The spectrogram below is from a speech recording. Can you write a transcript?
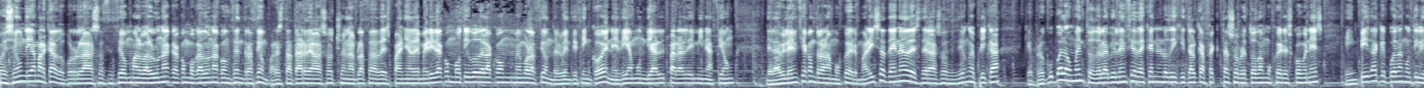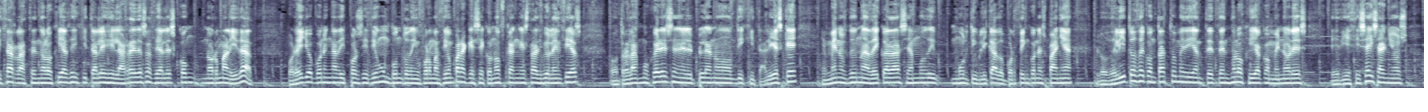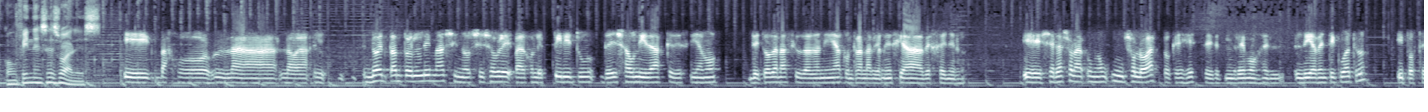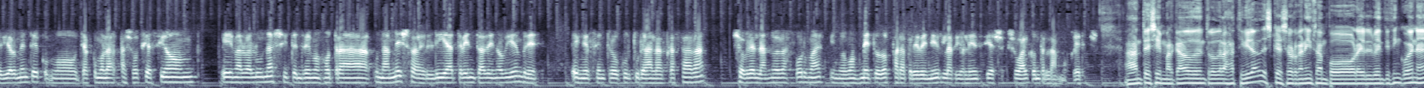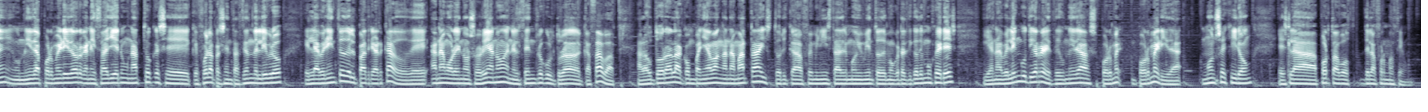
Pues es un día marcado por la Asociación Malvaluna que ha convocado una concentración para esta tarde a las 8 en la Plaza de España de Mérida con motivo de la conmemoración del 25N, Día Mundial para la Eliminación de la Violencia contra la Mujer. Marisa Tena desde la asociación explica que preocupa el aumento de la violencia de género digital que afecta sobre todo a mujeres jóvenes e impida que puedan utilizar las tecnologías digitales y las redes sociales con normalidad. Por ello ponen a disposición un punto de información para que se conozcan estas violencias contra las mujeres en el plano digital. Y es que en menos de una década se han multiplicado por cinco en España los delitos de contacto mediante tecnología con menores de 16 años con fines sexuales y bajo la, no tanto el lema, sino sí sobre bajo el espíritu de esa unidad que decíamos de toda la ciudadanía contra la violencia de género. Eh, será un, solo acto, que es este, que tendremos el, día 24, y posteriormente, como ya como la asociación eh, Malvaluna, sí tendremos otra una mesa el día 30 de noviembre en el Centro Cultural Alcazaba sobre las nuevas formas y nuevos métodos para prevenir la violencia sexual contra las mujeres. Antes enmarcado dentro de las actividades que se organizan por el 25N, Unidas por Mérida organizó ayer un acto que, se, que fue la presentación del libro El laberinto del patriarcado de Ana Moreno Soriano en el Centro Cultural Alcazaba. A la autora la acompañaban Ana Mata, histórica feminista del Movimiento Democrático de Mujeres, y Ana Belén Gutiérrez de Unidas por, por Mérida. Monse Girón es la portavoz de la formación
